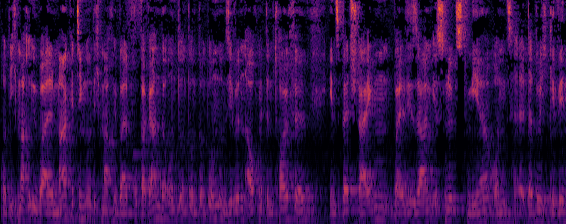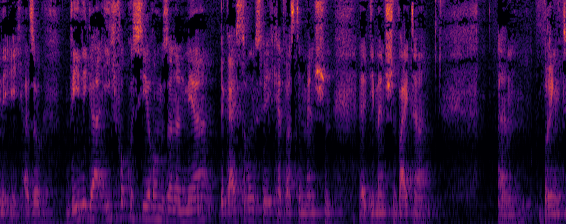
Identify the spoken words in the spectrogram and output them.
und ich mache überall Marketing und ich mache überall Propaganda und, und, und, und, und. Und sie würden auch mit dem Teufel ins Bett steigen, weil sie sagen, es nützt mir und äh, dadurch gewinne ich. Also weniger Ich-Fokussierung, sondern mehr Begeisterungsfähigkeit, was den Menschen, äh, die Menschen weiter ähm, bringt.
